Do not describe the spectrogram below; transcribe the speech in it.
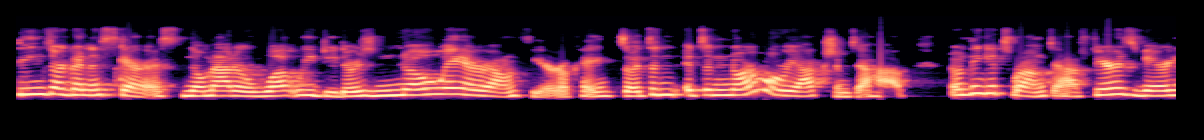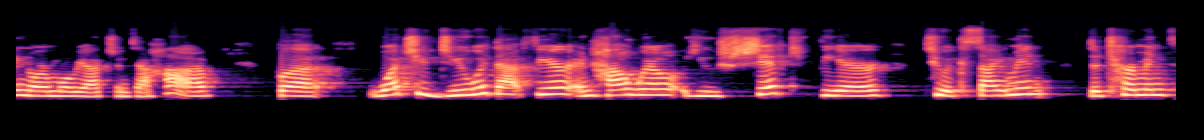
Things are going to scare us no matter what we do. There's no way around fear okay? So it's a it's a normal reaction to have. Don't think it's wrong to have. Fear is very normal reaction to have but what you do with that fear and how well you shift fear to excitement determines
